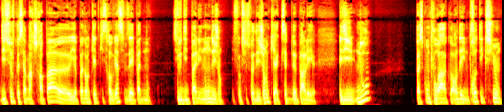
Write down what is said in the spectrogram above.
Il dit, sauf que ça marchera pas, euh, il n'y a pas d'enquête qui sera ouverte si vous n'avez pas de nom. Si vous dites pas les noms des gens. Il faut que ce soit des gens qui acceptent de parler. Il dit, nous, parce qu'on pourra accorder une protection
